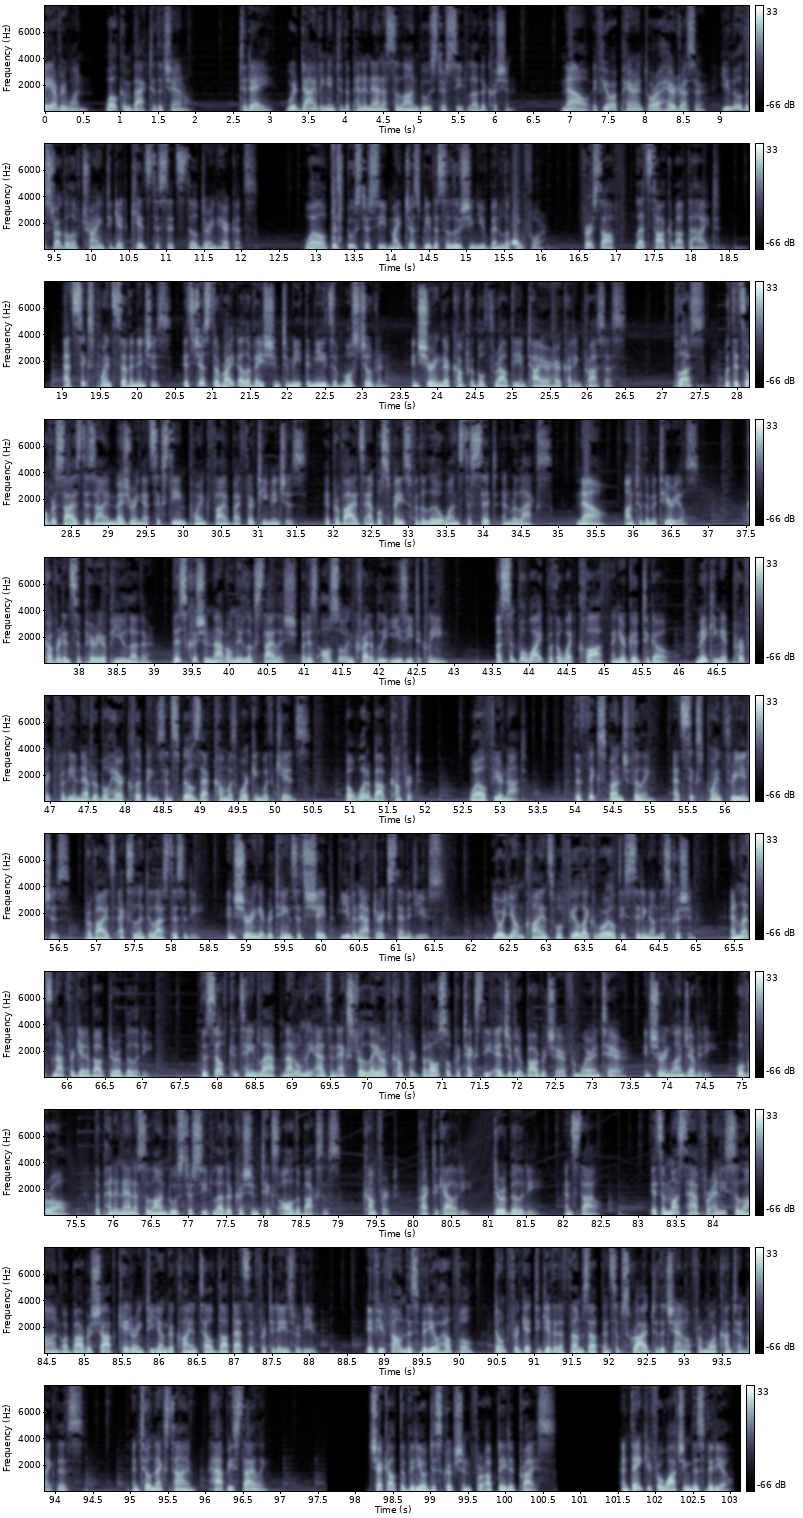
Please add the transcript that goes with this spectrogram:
Hey everyone, welcome back to the channel. Today, we're diving into the PENNYNANA Salon Booster Seat Leather Cushion. Now, if you're a parent or a hairdresser, you know the struggle of trying to get kids to sit still during haircuts. Well, this booster seat might just be the solution you've been looking for. First off, let's talk about the height. At 6.7 inches, it's just the right elevation to meet the needs of most children, ensuring they're comfortable throughout the entire haircutting process. Plus, with its oversized design measuring at 16.5 by 13 inches, it provides ample space for the little ones to sit and relax. Now, onto the materials. Covered in superior PU leather, this cushion not only looks stylish but is also incredibly easy to clean. A simple wipe with a wet cloth and you're good to go, making it perfect for the inevitable hair clippings and spills that come with working with kids. But what about comfort? Well, fear not. The thick sponge filling, at 6.3 inches, provides excellent elasticity, ensuring it retains its shape even after extended use. Your young clients will feel like royalty sitting on this cushion. And let's not forget about durability. The self contained lap not only adds an extra layer of comfort but also protects the edge of your barber chair from wear and tear, ensuring longevity. Overall, the PENNYNANA Salon Booster Seat leather cushion ticks all the boxes comfort, practicality, durability, and style. It's a must have for any salon or barbershop catering to younger clientele. That's it for today's review. If you found this video helpful, don't forget to give it a thumbs up and subscribe to the channel for more content like this. Until next time, happy styling! Check out the video description for updated price. And thank you for watching this video.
